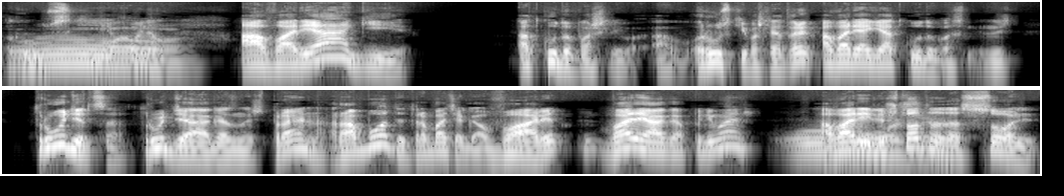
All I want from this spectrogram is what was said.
русские, О, понял? А варяги откуда пошли? А, русские пошли от варяг, а варяги откуда пошли? Значит, трудится, трудяга, значит, правильно? Работает, работяга, варит, варяга, понимаешь? о, А варили боже. что тогда? Соль.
